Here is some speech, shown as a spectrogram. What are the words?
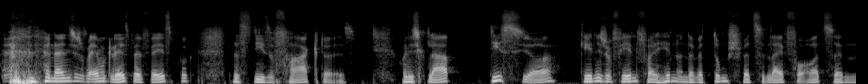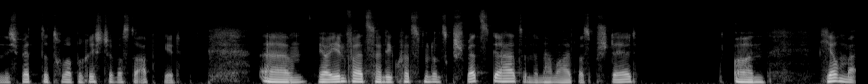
Und dann habe ich auf einmal gelesen bei Facebook, dass diese da ist. Und ich glaube, dieses Jahr gehe ich auf jeden Fall hin und da wird Dummschwätze live vor Ort sein und ich werde darüber berichten, was da abgeht. Ähm, ja, jedenfalls haben die kurz mit uns geschwätzt gehabt und dann haben wir halt was bestellt. Und hier, man,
